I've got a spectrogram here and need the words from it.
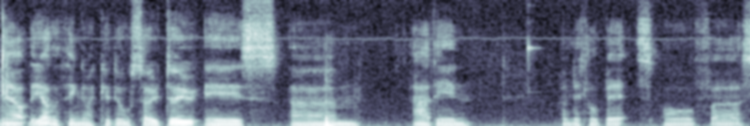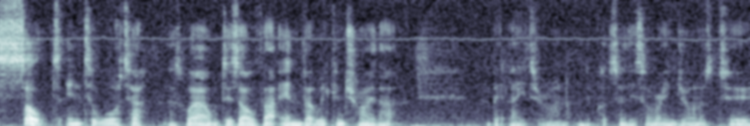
Now the other thing I could also do is um, add in a little bit of uh, salt into water as well, dissolve that in, but we can try that a bit later on. I'm going to put some of this orange on as too,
